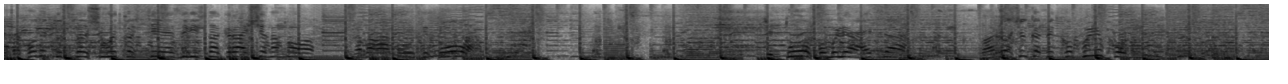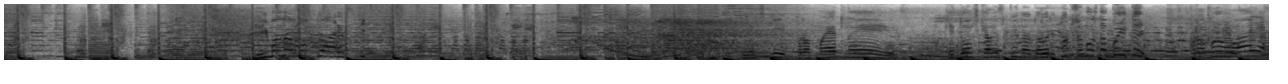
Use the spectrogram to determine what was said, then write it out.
Не проходить тут швидкості, звісно, краще намного набагато у Титова. Титов помиляється. Баращенко підхопив. Імана в удар. Прометний. Кидонська добре. Тут же можна бити. Пробиває.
